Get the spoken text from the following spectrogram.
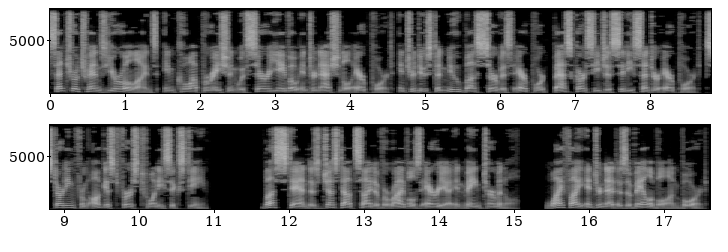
Centrotrans Eurolines, in cooperation with Sarajevo International Airport, introduced a new bus service airport, Baščaršija City Center Airport, starting from August 1, 2016. Bus stand is just outside of arrivals area in main terminal. Wi-Fi internet is available on board.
